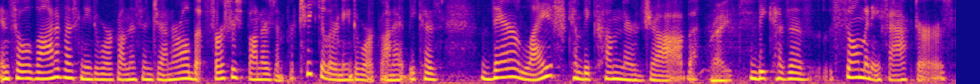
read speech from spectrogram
And so a lot of us need to work on this in general, but first responders in particular need to work on it because their life can become their job. Right. Because of so many factors.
